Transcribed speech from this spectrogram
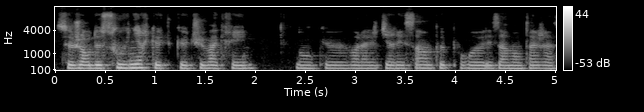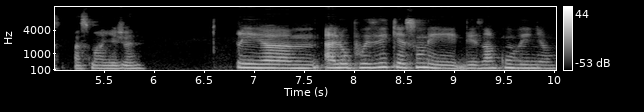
ce genre de souvenirs que, que tu vas créer. Donc euh, voilà, je dirais ça un peu pour euh, les avantages à, se marier jeune. Et euh, à l'opposé, quels sont les, inconvénients?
